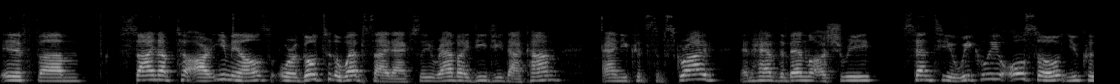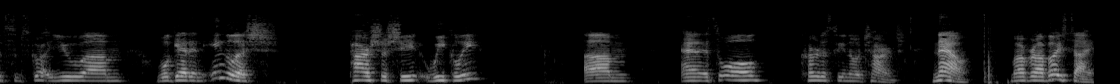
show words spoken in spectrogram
if um, sign up to our emails or go to the website actually, rabbidg.com, and you could subscribe and have the Ben La Ashri sent to you weekly. Also, you could subscribe. You um, will get an English parsha sheet weekly, um, and it's all courtesy, no charge. Now, Mav Rabbeisai,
